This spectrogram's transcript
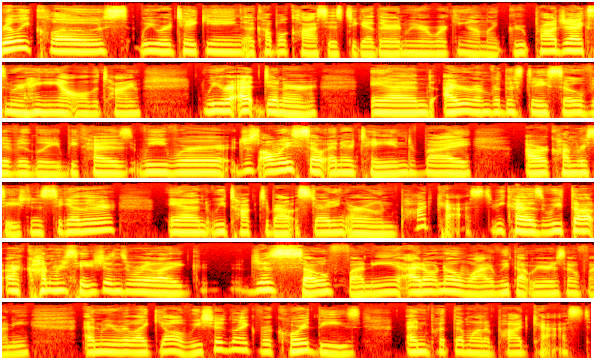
really close. We were taking a couple classes together and we were working on like group projects and we were hanging out all the time. We were at dinner and I remember this day so vividly because we were just always so entertained by our conversations together and we talked about starting our own podcast because we thought our conversations were like just so funny. I don't know why we thought we were so funny. And we were like, y'all, we should like record these and put them on a podcast.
